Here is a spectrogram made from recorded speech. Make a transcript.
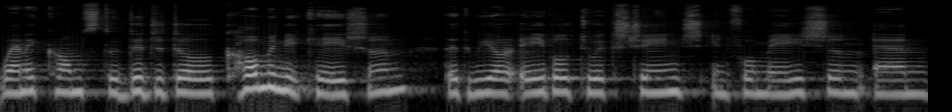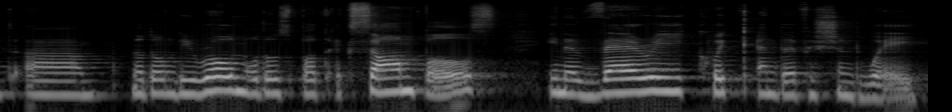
when it comes to digital communication that we are able to exchange information and um, not only role models but examples in a very quick and efficient way.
